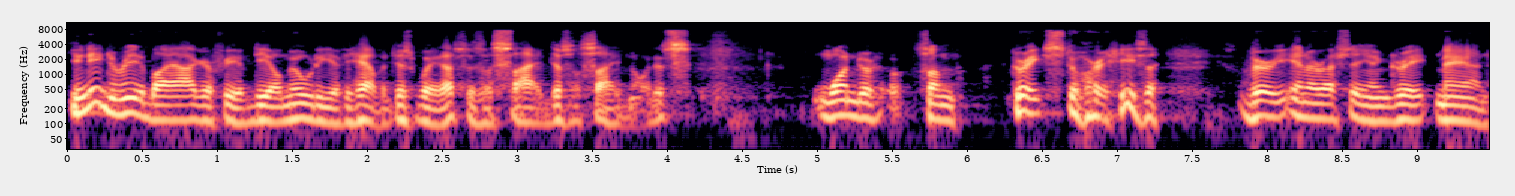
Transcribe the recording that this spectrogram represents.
you need to read a biography of D.L. Moody if you haven't. Just wait, that's just a side, just a side note. It's wonder, some great story. He's a, very interesting and great man.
